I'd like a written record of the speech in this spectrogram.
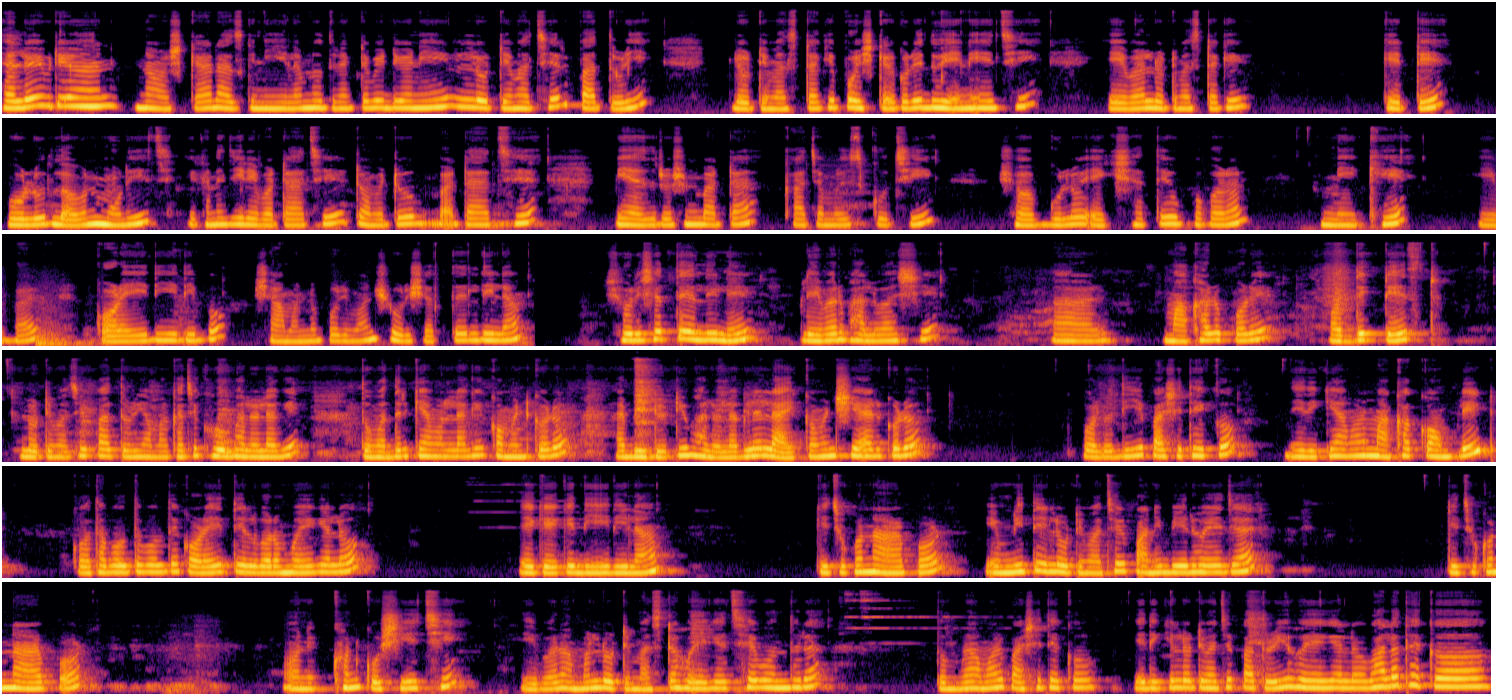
Hello everyone, নমস্কার। আজকে নিয়ে এলাম নতুন একটা ভিডিও নিয়ে লোটে মাছের পাতুরি। লোটে মাছটাকে পরিষ্কার করে ধুয়ে নিয়েছি। এবার লোটে মাছটাকে কেটে হলুদ, লবণ, মরিচ, এখানে জিরে বাটা আছে, টমেটো বাটা আছে, পেঁয়াজ, রসুন বাটা, কাঁচামরিচ, কুচি, সবগুলো একসাথে উপকরণ মেখে এবার কড়াইয়ে দিয়ে দিব। সামান্য পরিমাণ সরিষার তেল দিলাম। সরিষার তেল দিলে ফ্লেভার ভালো আসে আর মাখার উপরে অর্ধেক টেস্ট লোটে মাছের পাতুরি আমার কাছে খুব ভালো লাগে। তোমাদের কেমন লাগে কমেন্ট করো। আর ভিডিওটি ভালো লাগলে লাইক কমেন্ট শেয়ার করো। ফলো দিয়ে পাশে থেকো। এদিকে আমার মাখা কমপ্লিট কথা বলতে বলতে কড়াইয়ে তেল গরম হয়ে গেল। একে একে দিয়ে দিলাম। কিছুক্ষণ নাড়ার পর এমনিতেই লোটে মাছের পানি বের হয়ে যায়। কিছুক্ষণ নাড়ার পর অনেকক্ষণ কষিয়েছি। এবার আমার লোটে মাছটা হয়ে গেছে, বন্ধুরা। তোমরা আমার পাশে থেকো। এদিকে লোটে মাছের পাতুরি হয়ে গেল। ভালো থেকো।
